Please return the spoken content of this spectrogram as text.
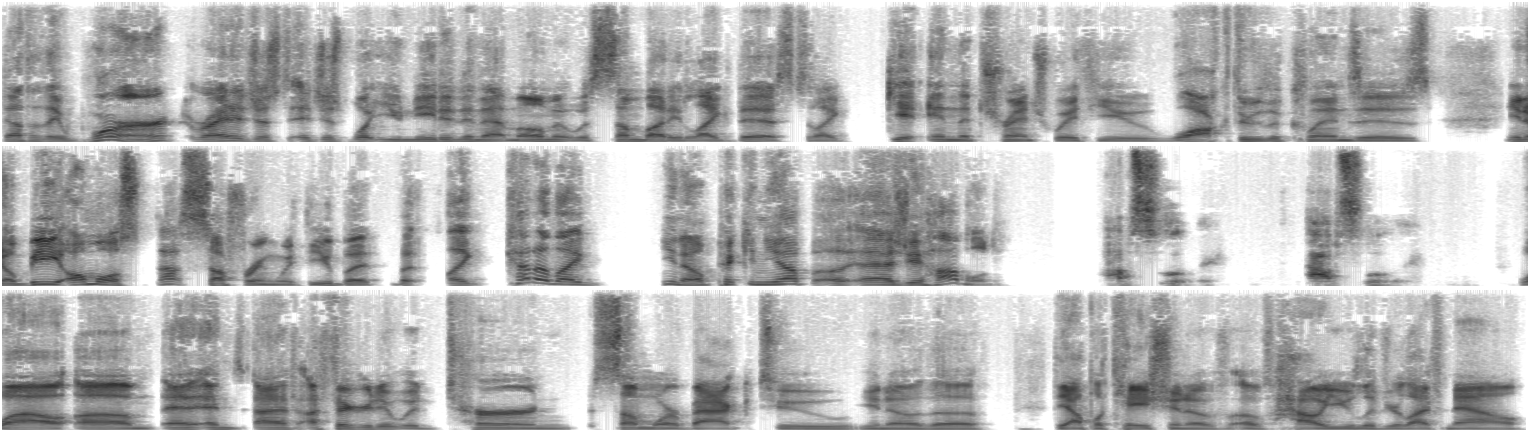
Not that they weren't, right? It just it just what you needed in that moment was somebody like this to like get in the trench with you, walk through the cleanses, you know, be almost not suffering with you, but but like kind of like you know picking you up uh, as you hobbled. Absolutely. Absolutely. Wow. Um, and, and I, I figured it would turn somewhere back to, you know, the, the application of, of how you live your life now.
